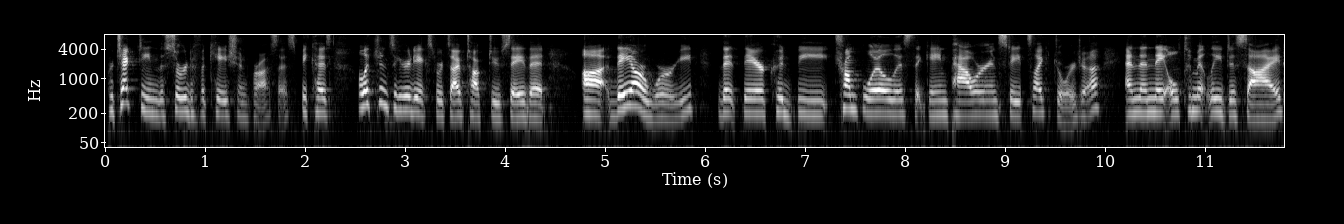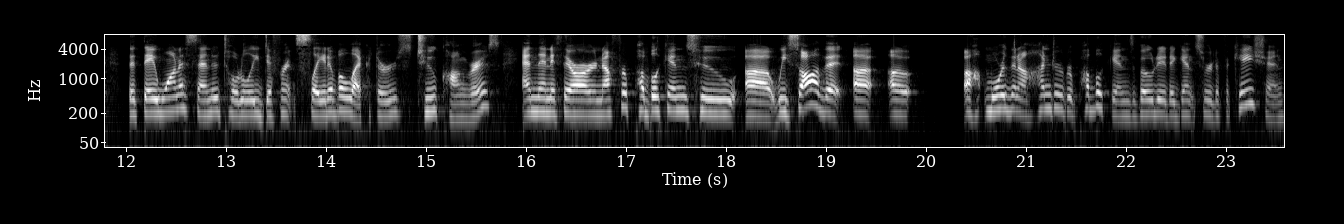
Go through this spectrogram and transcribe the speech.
protecting the certification process because election security experts I've talked to say that Uh, they are worried that there could be Trump loyalists that gain power in states like Georgia, and then they ultimately decide that they want to send a totally different slate of electors to Congress. And then if there are enough Republicans who uh, we saw that uh, uh, uh, more than 100 Republicans voted against certification,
